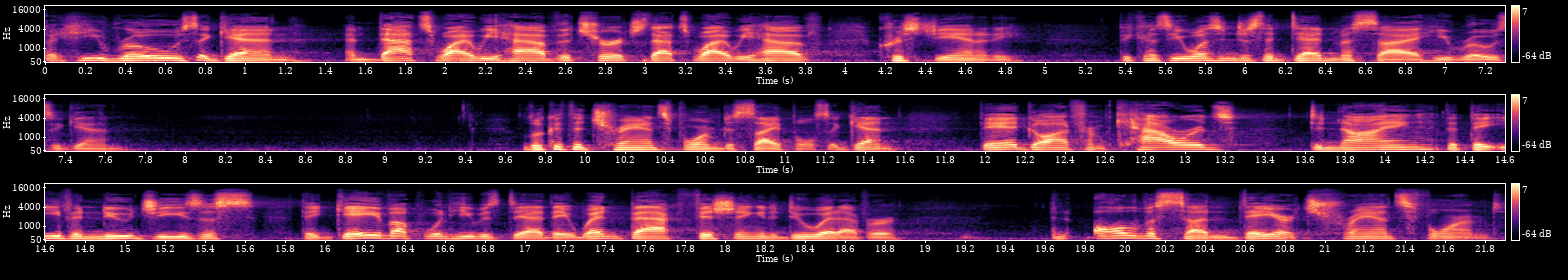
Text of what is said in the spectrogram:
But he rose again, and that's why we have the church. That's why we have Christianity because he wasn't just a dead Messiah, he rose again. Look at the transformed disciples. Again, they had gone from cowards denying that they even knew Jesus. They gave up when he was dead. They went back fishing to do whatever. And all of a sudden, they are transformed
